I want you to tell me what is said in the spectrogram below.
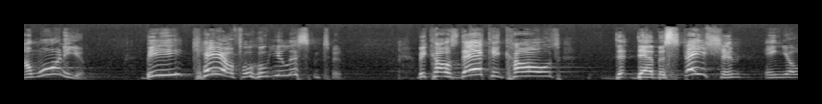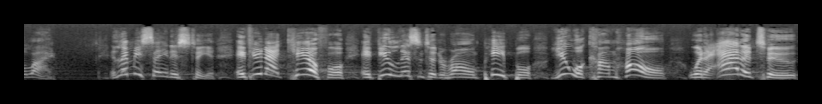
I'm warning you. Be careful who you listen to because that can cause de- devastation in your life. And let me say this to you. If you're not careful, if you listen to the wrong people, you will come home with an attitude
